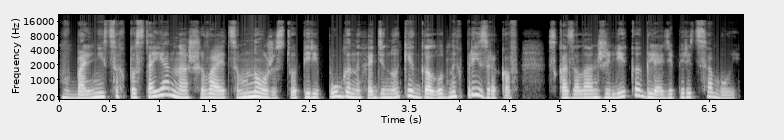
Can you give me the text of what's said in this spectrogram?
«В больницах постоянно ошивается множество перепуганных, одиноких, голодных призраков», сказала Анжелика, глядя перед собой.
